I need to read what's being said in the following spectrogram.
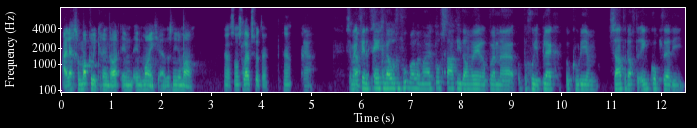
hij legt ze makkelijker in, het in, in het mandje. hè. Dat is niet normaal. Ja, zo'n sluipschutter. Zeg maar, Ja. Ik vind het geen geweldige voetballer, maar toch staat hij dan weer op een, eh, op een goede plek. Ook hoe hij hem zaterdag erin kopte, die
